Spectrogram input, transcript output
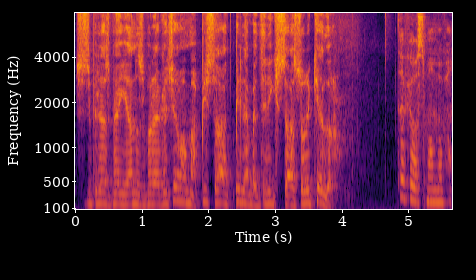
Sizi biraz ben yalnız bırakacağım ama bir saat bilemeden iki saat sonra gelirim. Tabii Osman babam.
